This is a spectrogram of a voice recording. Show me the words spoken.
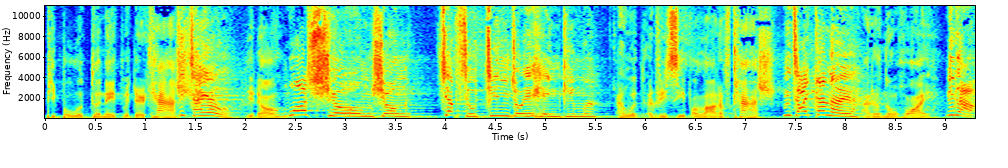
People would donate with their cash. 你知啊？ You know, 我常常接受真在嘅现金啊， I would receive a lot of cash. 唔使跟系啊！ I don't know why. 你嗱，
